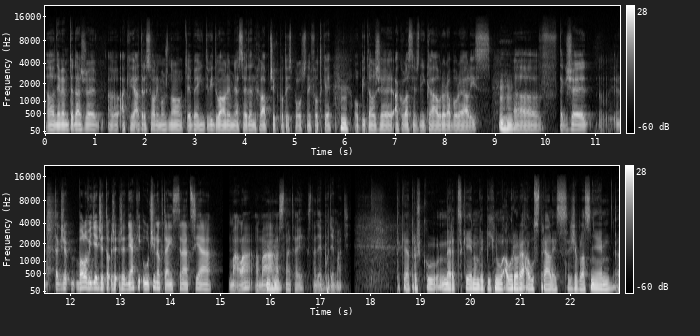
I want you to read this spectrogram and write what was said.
Uh, neviem teda, že uh, aké adresovali možno tebe individuálne. Mňa sa jeden chlapček po tej spoločnej fotke hm. opýtal, že ako vlastne vzniká Aurora Borealis. Uh-huh. Uh, Takže, takže bolo vidieť, že, to, že, že nejaký účinok tá inscenácia mala a má mm-hmm. a snad aj, snad aj bude mať. Tak já trošku nerdsky jenom vypíchnu Aurora Australis, že vlastně e,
